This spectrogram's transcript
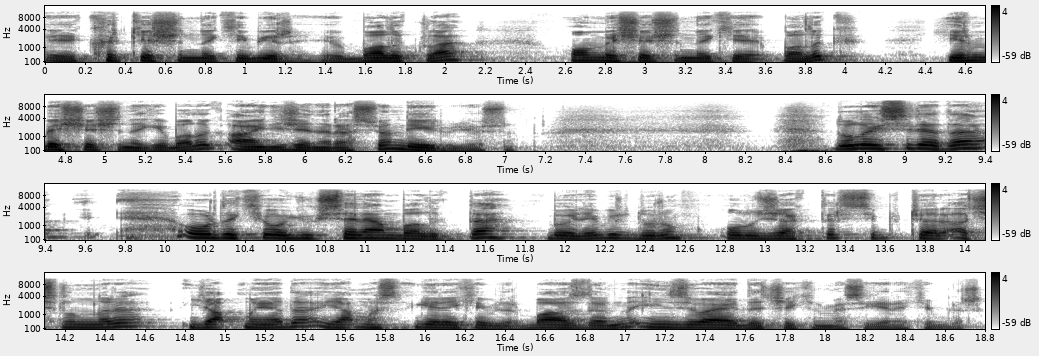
e, 40 yaşındaki bir balıkla 15 yaşındaki balık, 25 yaşındaki balık aynı jenerasyon değil biliyorsun. Dolayısıyla da oradaki o yükselen balıkta böyle bir durum olacaktır. Spiritüel açılımları yapmaya da yapması gerekebilir. Bazılarında inzivaya da çekilmesi gerekebilir.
